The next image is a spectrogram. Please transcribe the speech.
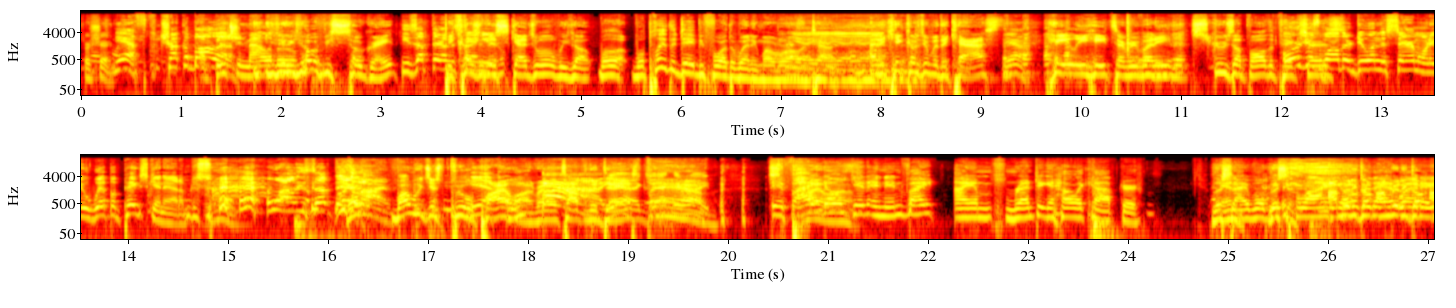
for sure. Yeah, chuck a ball A at beach him. in Malibu. You know what would be so great? He's up there on the because stand of his schedule. We go. Well, look, we'll play the day before the wedding while we're all in yeah, town. yeah, yeah. And the kid comes in with the cast. Yeah. Hailey hates everybody. Screws up all the pictures. Or just while they're doing the ceremony, whip a pigskin at him. Just while he's up there. Why don't we just do a Yeah. pile on right on top of the Ah, dais? yeah, exactly Bam. right. if I don't get an invite, I am renting a helicopter. Listen, and I will be listen, flying I'm gonna over go. that I'm gonna wedding. go.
